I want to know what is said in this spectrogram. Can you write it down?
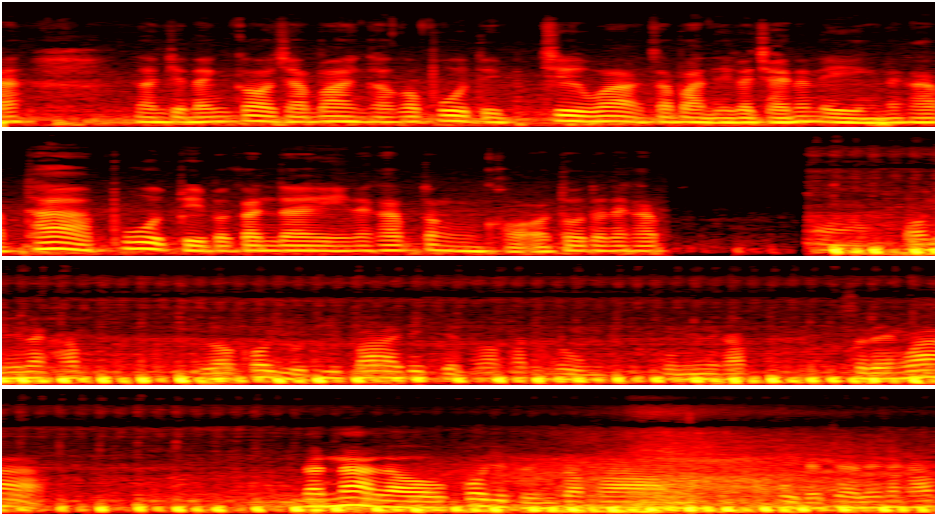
นะหลังจากนั้นก็ชาวบ้านเขาก็พูดติดชื่อว่าสะพานเอกชัยนั่นเองนะครับ ถ้าพูดผิดประการใดนะครับ ต้องขอโทษด้วยนะครับอตอนนี้นะครับเราก็อยู่ที่ป้ายที่เขียนว่าพัทลุงตรงนี้นะครับ แสดงว่า ด้านหน้าเราก็จะถึงสะพานเอกชัยเลยนะครับ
